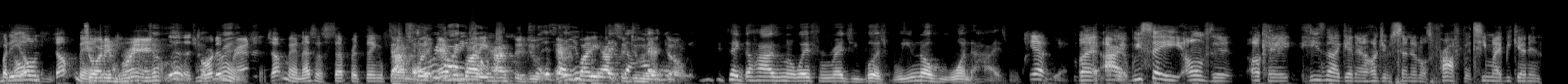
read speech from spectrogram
but he owns Jumpman. Jordan Brand. Jump- Yeah, the Jordan Brand. brand and Jumpman. That's a separate thing from. That's what Everybody everybody knows. has to do. It's like Everybody can has to do the that though. You can take the Heisman away from Reggie Bush, but you know who won the Heisman. yeah, yeah. But all right, we say he owns it. Okay, he's not getting 100% of those profits. He might be getting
